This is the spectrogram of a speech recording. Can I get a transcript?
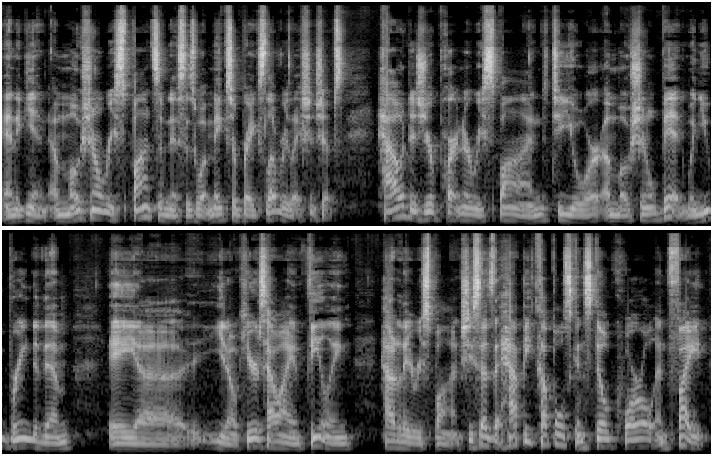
And again, emotional responsiveness is what makes or breaks love relationships. How does your partner respond to your emotional bid? When you bring to them a, uh, you know, here's how I am feeling, how do they respond? She says that happy couples can still quarrel and fight,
